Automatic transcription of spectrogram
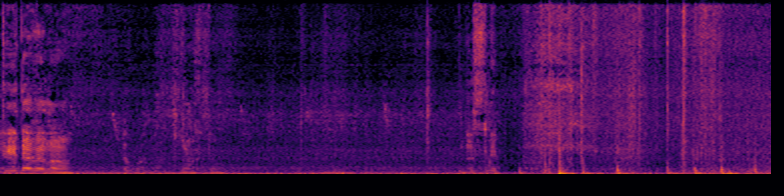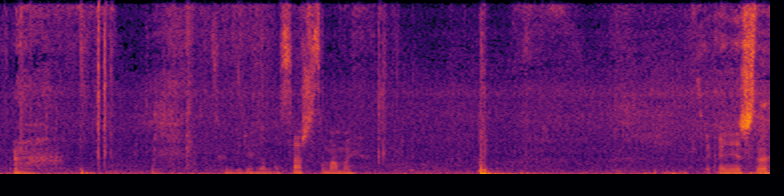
Ти Я довела. довела. А хто? До сліп... Сходили на массаж с мамой. конечно...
